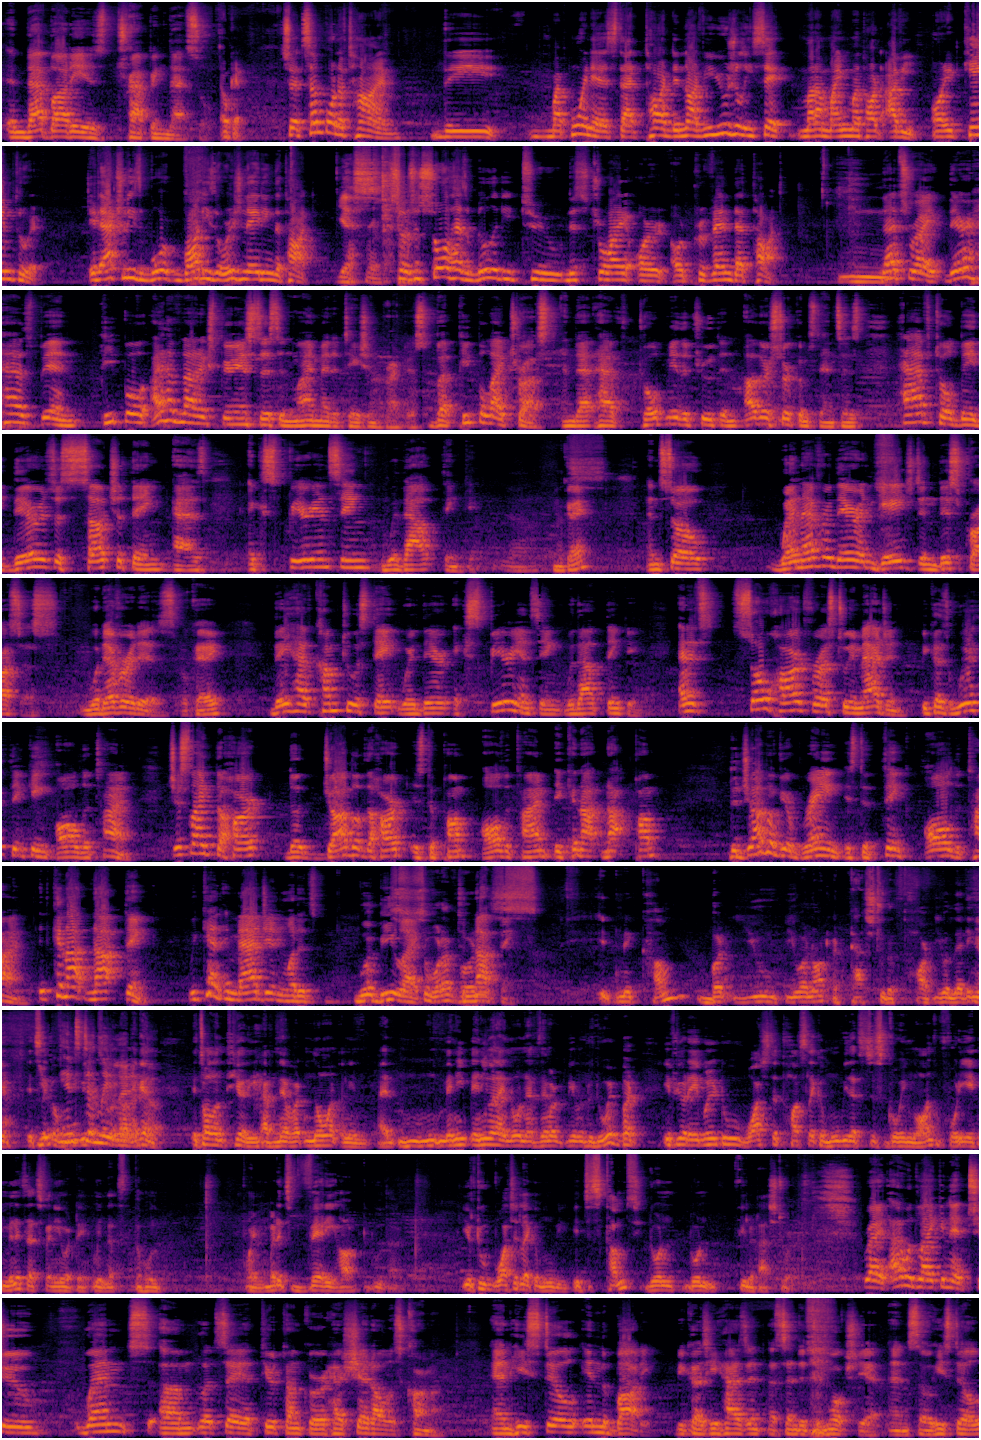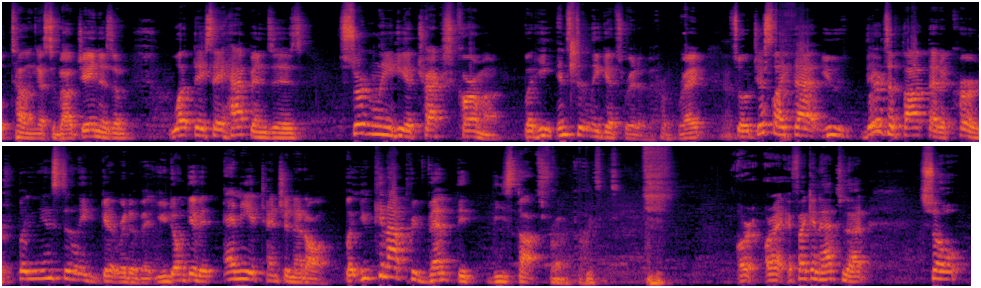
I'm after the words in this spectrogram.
and that body is trapping that soul. okay. So at some point of time, the my point is that thought did not. We usually say "Mara mind ma thought avi" or it came through it. It actually is bo- body is originating the thought. Yes. So the soul has ability to destroy or or prevent that thought. Mm. That's right. There has been people, I have not experienced this in my meditation practice, but people I trust and that have told me the truth in other circumstances have told me there is a, such a thing as experiencing without thinking. Yeah. Okay? And so, whenever they're engaged in this process, whatever it is, okay, they have come to a state where they're experiencing without thinking. And it's so hard for us to imagine because we're thinking all the time. Just like the heart, the job of the heart is to pump all the time, it cannot not pump. The job of your brain is to think all the time. It cannot not think. We can't imagine what it would be like so what I've to not think. it may come, but you you are not attached to the thought. You're letting it. It's You like a instantly let it Again, go. It's all in theory. I've never, no one. I mean, I, many anyone I know has never been able to do it. But if you're able to watch the thoughts like a movie that's just going on for 48 minutes, that's when you're. I mean, that's the whole point. But it's very hard to do that. You have to watch it like a movie. It just comes. Don't don't feel attached to it. Right. I would liken it to when, um, let's say, a Tirthankar has shed all his karma, and he's still in the body because he hasn't ascended to moksha yet, and so he's still telling us about Jainism. What they say happens is certainly he attracts karma, but he instantly gets rid of it. Right. So just like that, you there's a thought that occurs, but you instantly get rid of it. You don't give it any attention at all. But you cannot prevent the, these thoughts from occurring. Or, all right, if I can add to that, so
